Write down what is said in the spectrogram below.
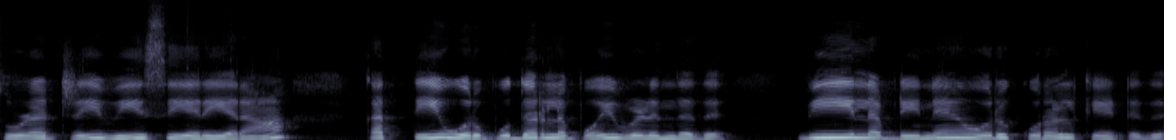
சுழற்றி வீசி எறியறான். கத்தி ஒரு புதரில் போய் விழுந்தது. வீல் அப்படின்னு ஒரு குரல் கேட்டுது.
